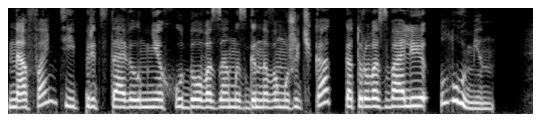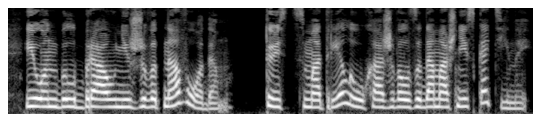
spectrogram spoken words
Нафантий представил мне худого замызганного мужичка, которого звали Лумин. И он был брауни-животноводом, то есть смотрел и ухаживал за домашней скотиной.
